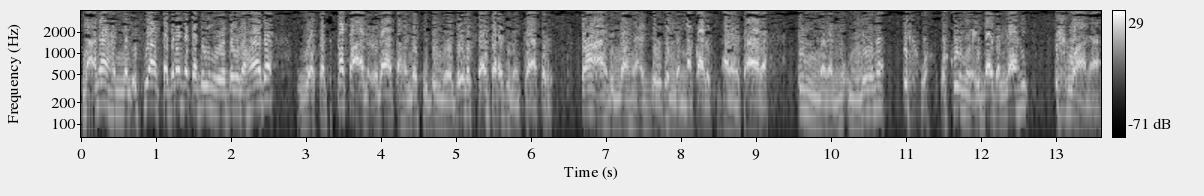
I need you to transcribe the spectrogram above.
معناها أن الإسلام قد ربط بيني وبين هذا وقد قطع العلاقة التي بيني وبينك فأنت رجل كافر. طاعة لله عز وجل لما قال سبحانه وتعالى إنما المؤمنون إخوة وكونوا عباد الله إخوانا.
